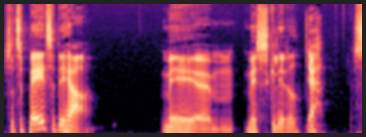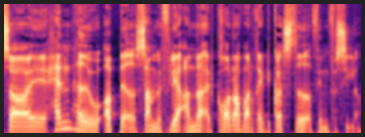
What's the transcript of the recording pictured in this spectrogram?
Så tilbage til det her med, øhm, med skelettet. Ja. Så øh, han havde jo opdaget sammen med flere andre, at grotter var et rigtig godt sted at finde fossiler.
